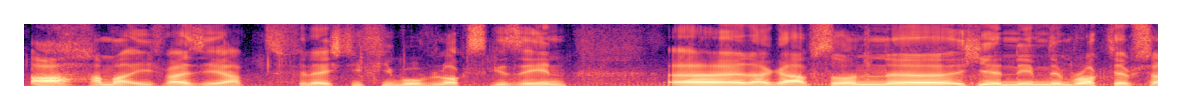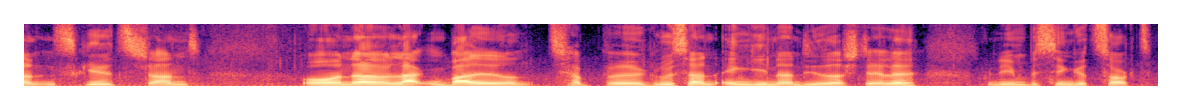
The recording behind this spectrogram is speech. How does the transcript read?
ah, Hammer. Ich weiß, ihr habt vielleicht die FIBO-Vlogs gesehen. Äh, da gab es so ein, äh, hier neben dem Rocktape stand ein Skills-Stand. Und da lag ein Ball. Und ich habe äh, Grüße an Engin an dieser Stelle. Bin ihm ein bisschen gezockt.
